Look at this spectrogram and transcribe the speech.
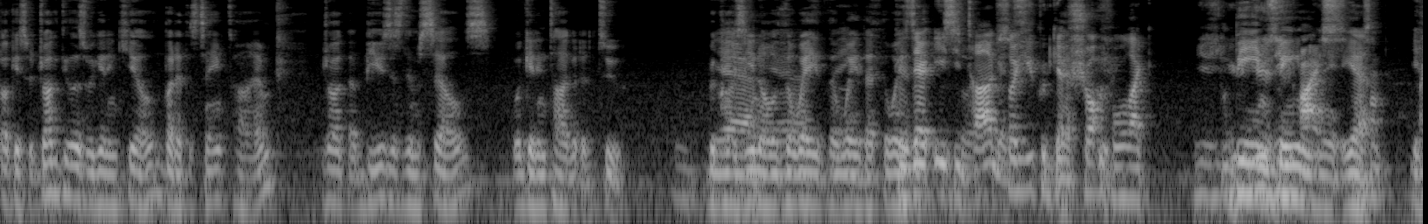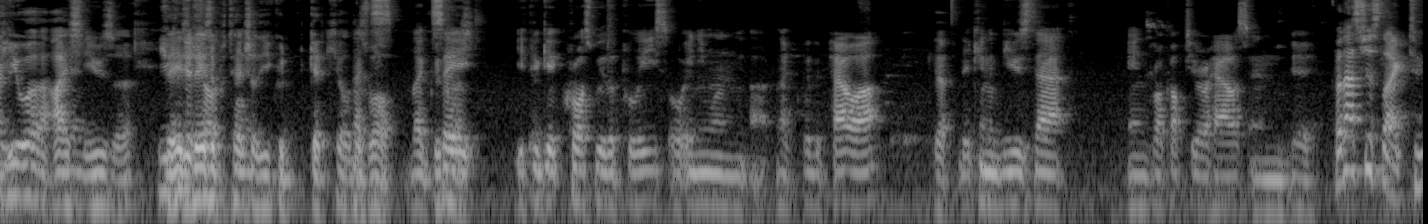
okay, so drug dealers were getting killed, but at the same time, drug abusers themselves were getting targeted too, because Yeah, you know the way the way that the way because they're easy so targets So you could get Yeah. shot for like you, you, Being- using being- ice yeah. or. If Like, you were an ice Yeah. user, You there's, could get there's a shot. potential you could get killed That's as well. like Because- say if you get crossed with the police or anyone uh, like with the power Yeah. they can abuse that and rock up to your house and yeah But that's just like to,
